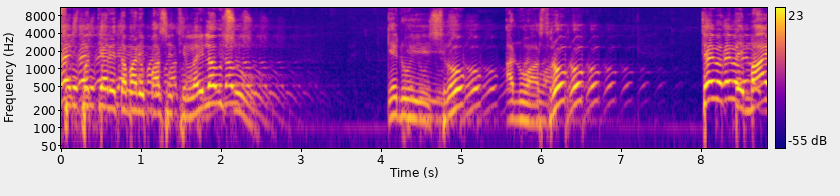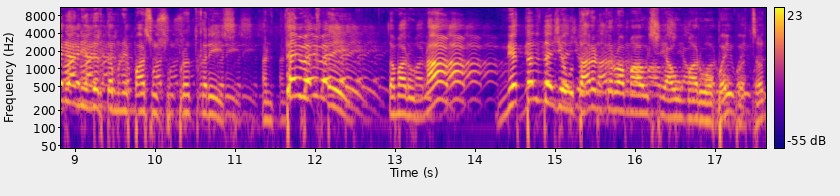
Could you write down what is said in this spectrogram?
સ્વરૂપ અત્યારે તમારી પાસેથી લઈ લઉં છું. એનું એ શ્રોપ આનું આ શ્રોપ તે વખતે માયરાની અંદર તમને પાછું સુપ્રત કરીશ. અને તે વખતે તમારું નામ નેતલદે જેવું ધારણ કરવામાં આવશે આવું મારું અભય વચન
